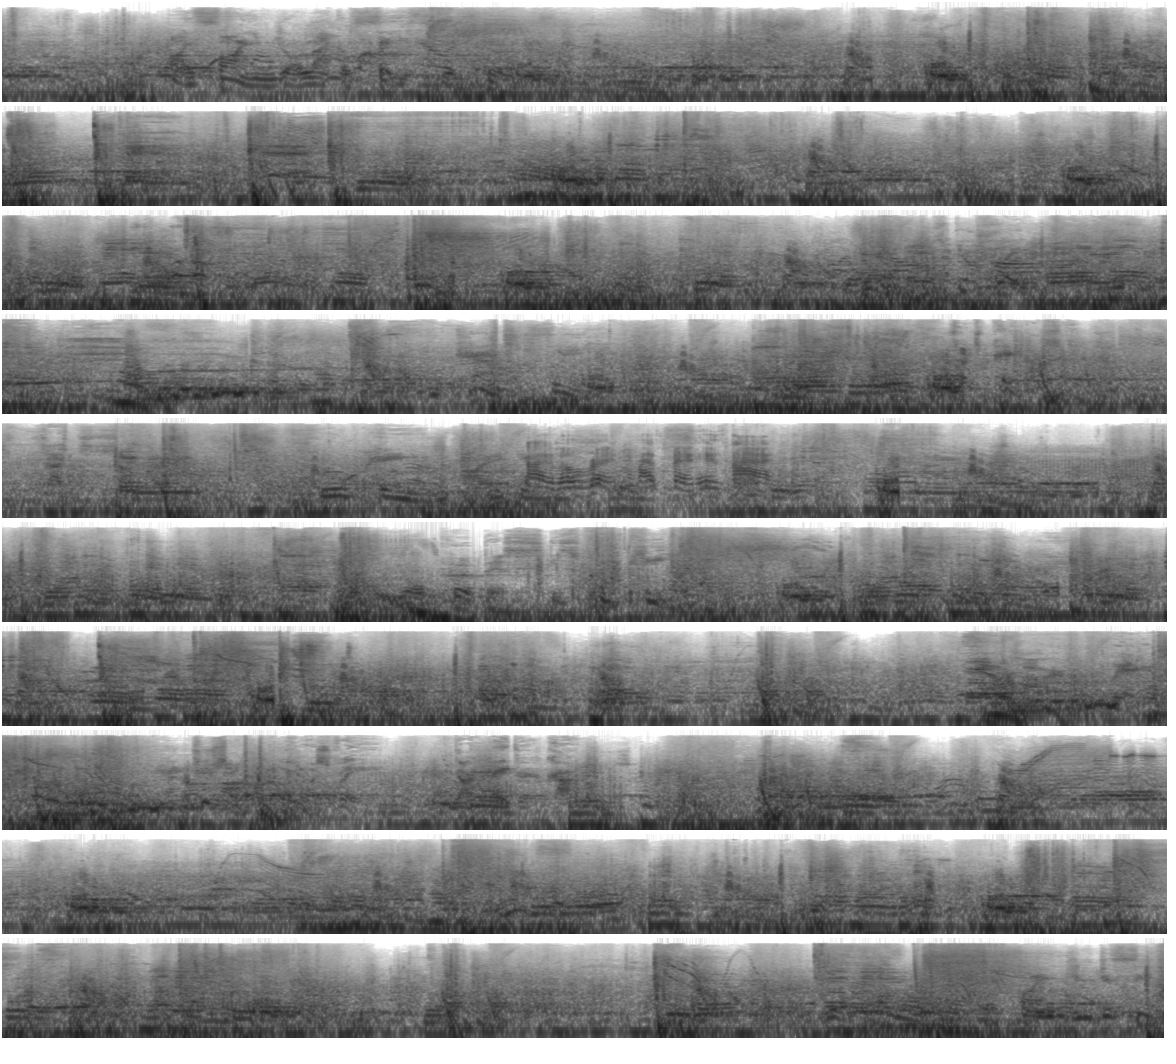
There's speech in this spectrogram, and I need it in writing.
I find your lack of faith disturbing. Through pain, I Kylo Ren has met his match. Your purpose is complete. Darth Vader comes. Find you defeated.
